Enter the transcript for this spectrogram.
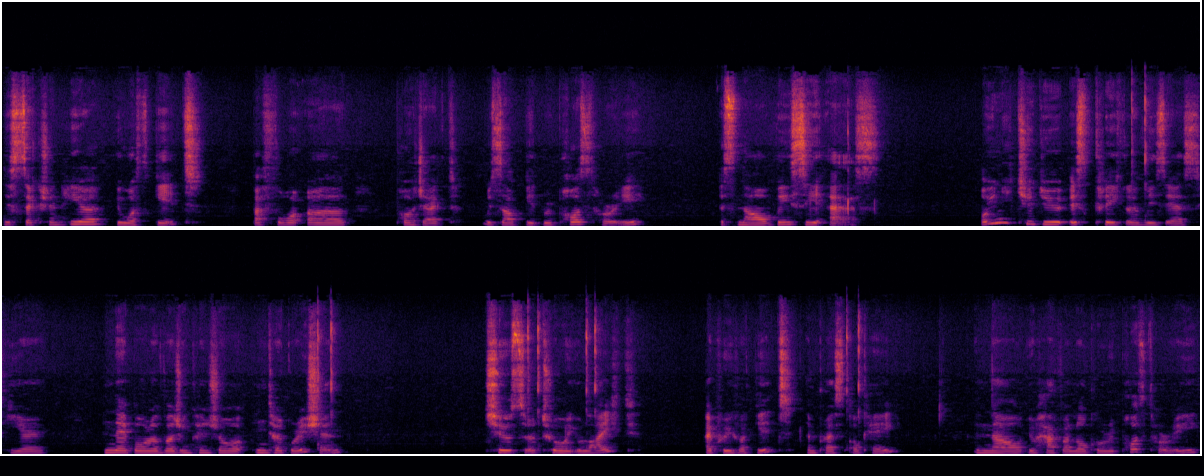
this section here, it was Git, but for a project without Git repository, it's now VCS. All you need to do is click the VCS here, enable the version control integration, choose the tool you like, I prefer Git, and press OK. And now you have a local repository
